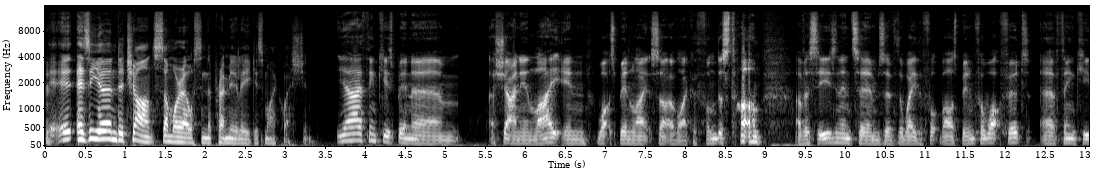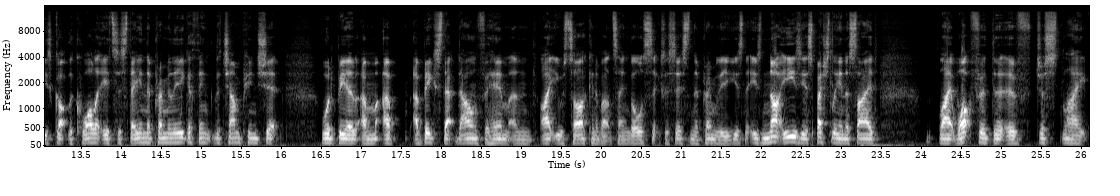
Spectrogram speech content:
has he earned a chance somewhere else in the Premier League, is my question. Yeah, I think he's been um, a shining light in what's been like sort of like a thunderstorm of a season in terms of the way the football's been for Watford. I think he's got the quality to stay in the Premier League. I think the Championship would be a, a, a big step down for him. And like he was talking about, 10 goals, 6 assists in the Premier League is, not easy, especially in a side like Watford that have just like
